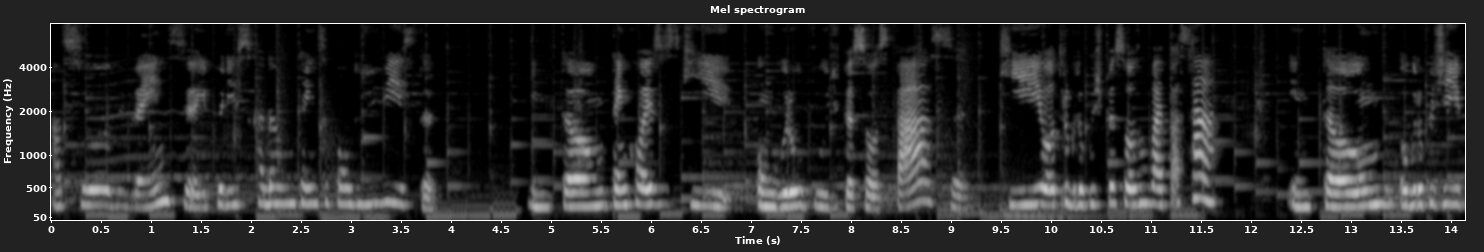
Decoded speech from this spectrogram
a sua vivência e por isso cada um tem seu ponto de vista. Então, tem coisas que um grupo de pessoas passa que outro grupo de pessoas não vai passar. Então, o grupo de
